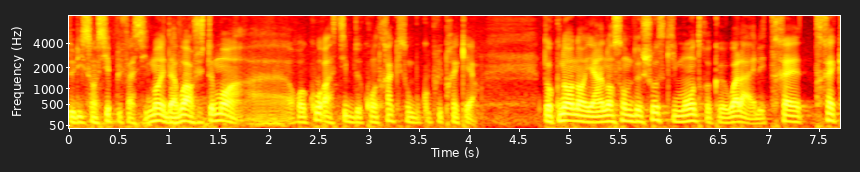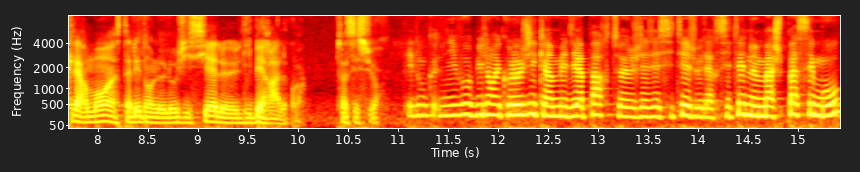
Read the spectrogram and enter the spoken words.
licencier plus facilement et d'avoir justement recours à ce type de contrats qui sont beaucoup plus précaires. Donc non, non, il y a un ensemble de choses qui montrent que voilà, elle est très, très clairement installée dans le logiciel libéral, quoi ça c'est sûr. Et donc, niveau bilan écologique, un Mediapart, euh, je les ai cités, je vais les reciter, ne mâche pas ses mots.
